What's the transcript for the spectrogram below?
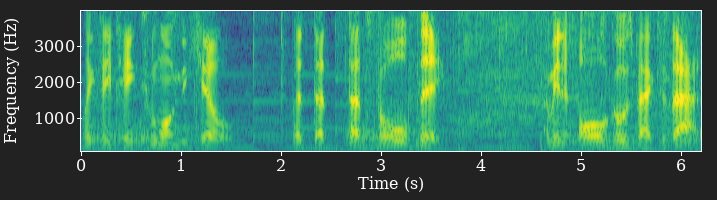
like they take too long to kill. That, that, that's the whole thing. I mean, it all goes back to that.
